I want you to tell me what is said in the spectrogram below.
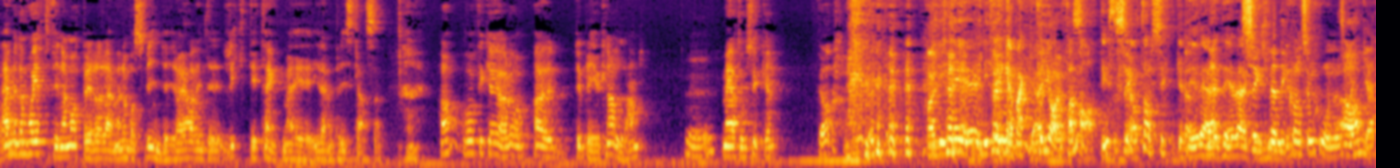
Nej men de har jättefina matberedare där men de var svindyra. Jag hade inte riktigt tänkt mig i den prisklassen. Ja, och vad fick jag göra då? Det blev ju knallland. Men jag tog cykel. Ja. Ja, dit är, dit är inga backar. För jag är fanatisk så jag tar cykel. Det är, där, det är verkligen... Cykla till konsumtionens Ja, vecka.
